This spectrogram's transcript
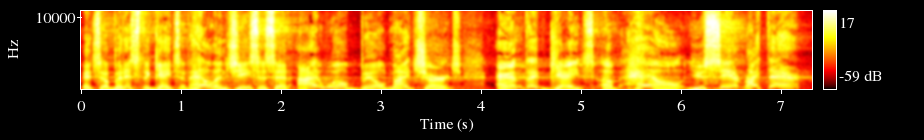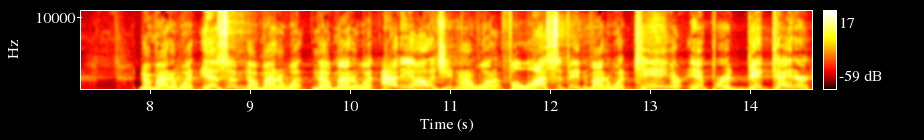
it's so, but it's the gates of hell. And Jesus said, I will build my church and the gates of hell. You see it right there? No matter what ism, no matter what, no matter what ideology, no matter what philosophy, no matter what king or emperor, dictator,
